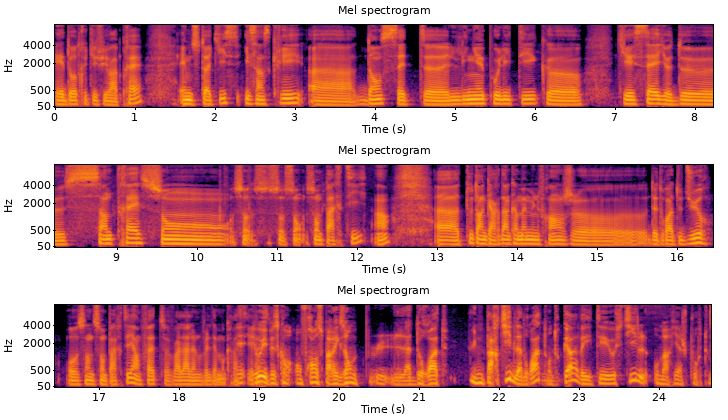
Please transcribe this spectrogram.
et d'autres qui suivent après. Et Mitsotakis, il s'inscrit euh, dans cette euh, lignée politique euh, qui essaye de centrer son son, son, son parti, hein, euh, tout en gardant quand même une frange euh, de droite dure au sein de son parti. En fait, voilà la nouvelle démocratie. Et, et oui, parce qu'en France, par exemple, la droite une partie de la droite, en tout cas, avait été hostile au mariage pour tous.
